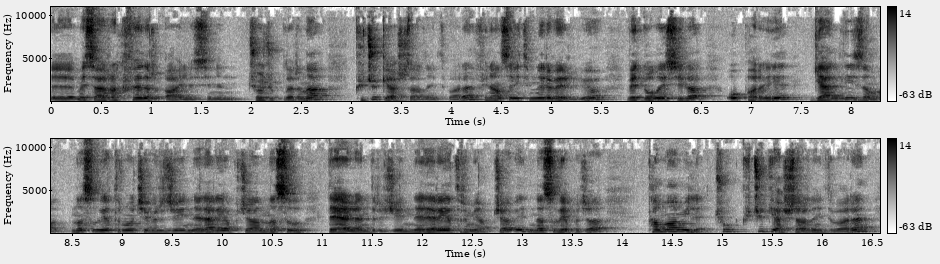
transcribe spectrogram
Ee, mesela Rockefeller ailesinin çocuklarına küçük yaşlardan itibaren finans eğitimleri veriliyor ve dolayısıyla o parayı geldiği zaman nasıl yatırıma çevireceği, neler yapacağı, nasıl değerlendireceği, nelere yatırım yapacağı ve nasıl yapacağı tamamıyla çok küçük yaşlardan itibaren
